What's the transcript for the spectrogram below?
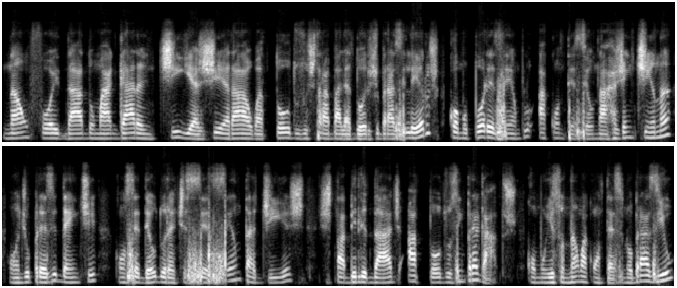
não foi dada uma garantia geral a todos os trabalhadores brasileiros, como por exemplo aconteceu na Argentina, onde o presidente concedeu durante 60 dias estabilidade a todos os empregados. Como isso não acontece no Brasil,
